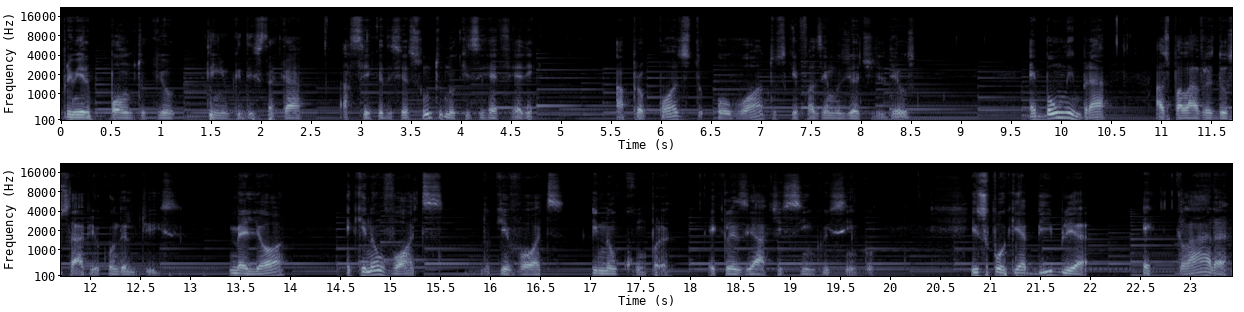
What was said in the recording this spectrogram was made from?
Primeiro ponto que eu tenho que destacar acerca desse assunto no que se refere a propósito ou votos que fazemos diante de Deus, é bom lembrar as palavras do sábio quando ele diz: Melhor é que não votes do que votes e não cumpra. Eclesiastes 5 e 5. Isso porque a Bíblia é clara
